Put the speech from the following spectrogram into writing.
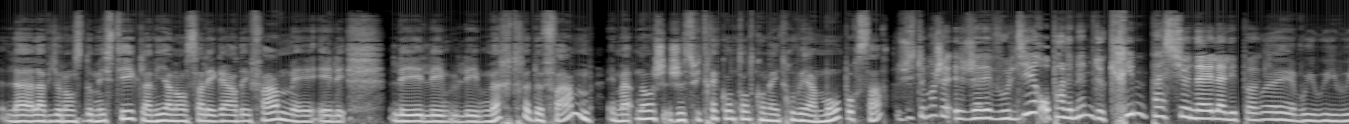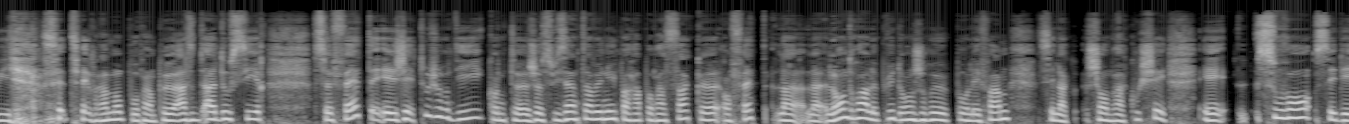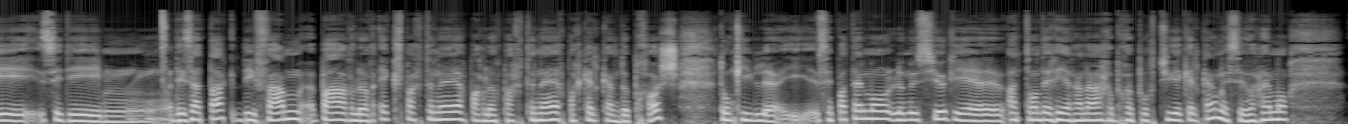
la, la, violence domestique, la violence à l'égard des femmes et, et les, les, les, les, meurtres de femmes. Et maintenant, je, je suis très contente qu'on ait trouvé un mot pour ça. Justement, j'allais vous le dire, on parlait même de crime passionnel à l'époque. Oui, oui, oui, oui. C'était vraiment pour un peu adoucir ce fait. Et j'ai toujours dit, quand je suis intervenue par rapport à ça que, en fait, l'endroit le plus dangereux pour les femmes, c'est la chambre à coucher. Et souvent, c'est des, c'est des, hum, des attaques des femmes par leur ex-partenaire, par leur partenaire, par quelqu'un de proche. Donc, il, il c'est pas tellement le monsieur qui attend derrière un arbre pour tuer quelqu'un, mais c'est vraiment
